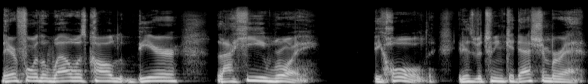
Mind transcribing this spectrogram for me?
Therefore, the well was called Beer Lahai Roi. Behold, it is between Kadesh and Bered.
